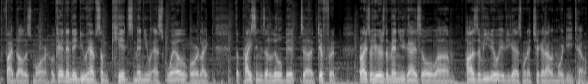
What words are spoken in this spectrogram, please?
five dollars more. Okay and then they do have some kids menu as well or like the pricing is a little bit uh, different. All right so here's the menu guys. So um, pause the video if you guys want to check it out in more detail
